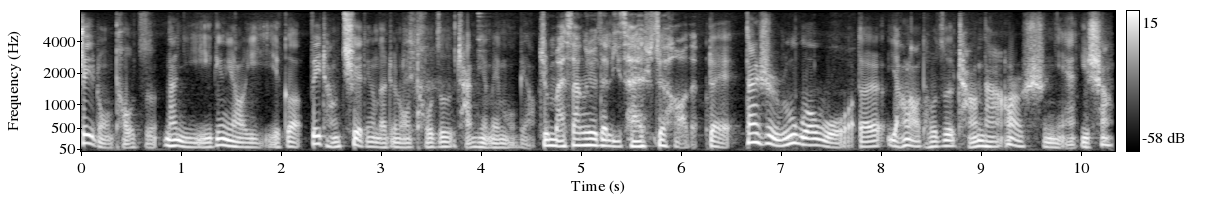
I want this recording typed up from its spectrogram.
这种投资，那你一定要以一个非常确定的这种投资产品为目标，就买三个月的理财是最好的。对，但是如果我的养老投资长达二十年以上，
